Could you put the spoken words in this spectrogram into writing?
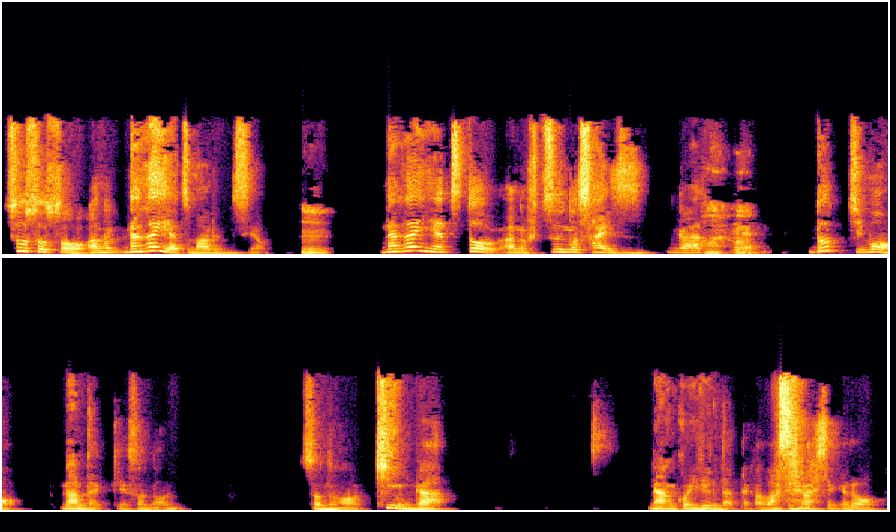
そうそうそう、あの、長いやつもあるんですよ。うん。長いやつとあの普通のサイズがあって、はいはいどっちも、なんだっけ、その、その金が何個いるんだったか忘れましたけど、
